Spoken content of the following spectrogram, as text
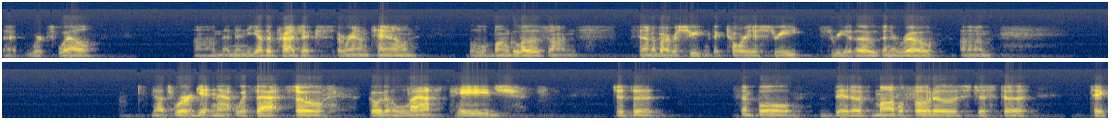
that works well. Um, and then the other projects around town, little bungalows on Santa Barbara Street and Victoria Street, three of those in a row. Um, that's where we're getting at with that. So go to the last page, just a simple bit of model photos just to take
